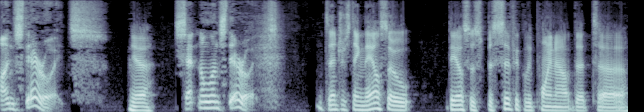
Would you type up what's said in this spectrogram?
on steroids. Yeah, Sentinel on steroids. It's interesting. They also they also specifically point out that uh,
